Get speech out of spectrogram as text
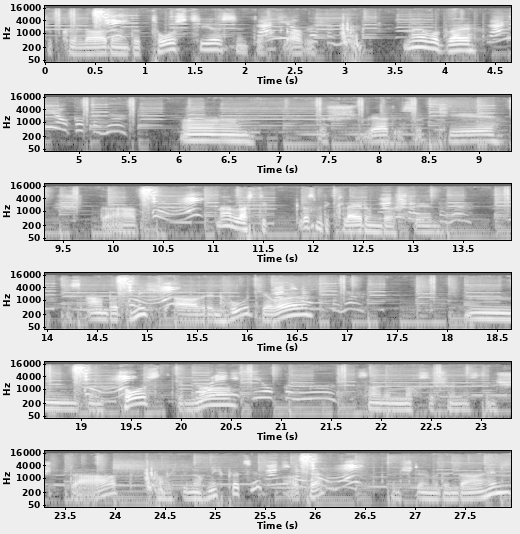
Schokolade und der Toast hier sind doch, glaube ich... Na, wobei... Ähm... Das Schwert ist okay. Stab. Na, lass, die, lass mal die Kleidung da stehen. Das andere nicht, aber den Hut, jawohl. Hm, so ein Toast, genau. Was haben wir denn noch so schönes? Den Stab. Habe ich den noch nicht platziert? Okay. Dann stellen wir den dahin.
